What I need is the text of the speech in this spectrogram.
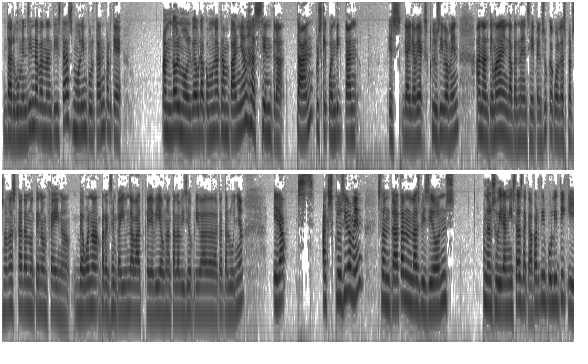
d'arguments independentistes molt important, perquè em dol molt veure com una campanya es centra tant, però és que quan dic tant és gairebé exclusivament en el tema de la independència. I penso que quan les persones que ara no tenen feina veuen, per exemple, hi un debat que hi havia una televisió privada de Catalunya, era exclusivament centrat en les visions doncs, sobiranistes de cap partit polític i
